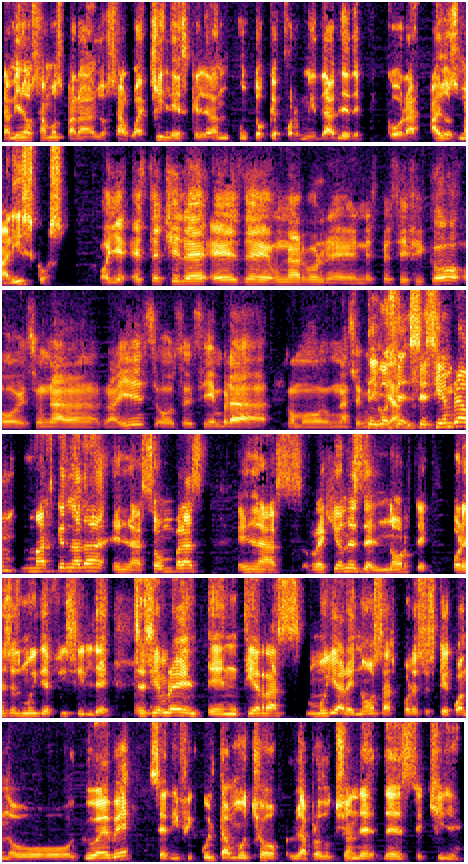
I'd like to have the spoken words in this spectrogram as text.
también la usamos para los aguachiles que le dan un toque formidable de picora a los mariscos. Oye, ¿este chile es de un árbol en específico o es una raíz o se siembra como una semilla? Digo, se, se siembra más que nada en las sombras, en las regiones del norte. Por eso es muy difícil de... Se siembra en, en tierras muy arenosas, por eso es que cuando llueve se dificulta mucho la producción de, de este chile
